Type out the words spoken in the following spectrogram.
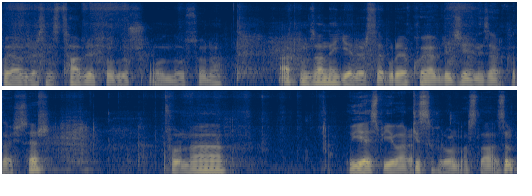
koyabilirsiniz. Tablet olur. Ondan sonra aklınıza ne gelirse buraya koyabileceğiniz arkadaşlar. Sonra USB var. 2.0 olması lazım.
